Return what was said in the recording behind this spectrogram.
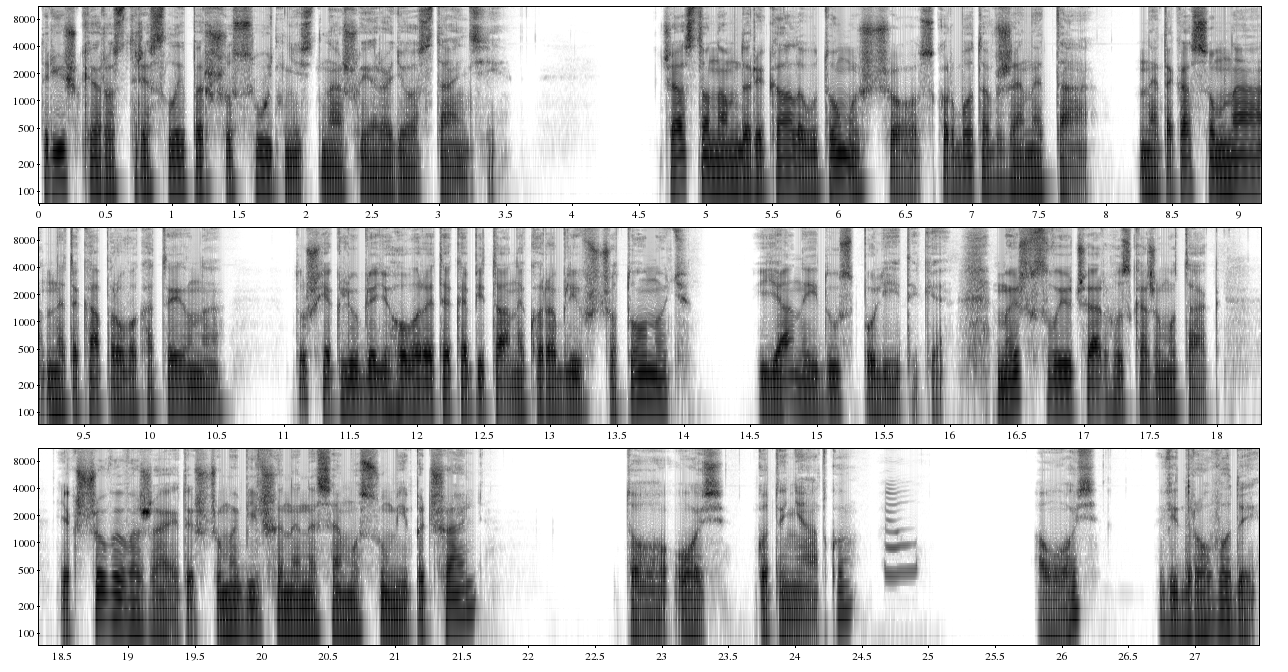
трішки розтрясли першосутність нашої радіостанції. Часто нам дорікали у тому, що скорбота вже не та, не така сумна, не така провокативна. Тож, як люблять говорити капітани кораблів, що тонуть, я не йду з політики. Ми ж, в свою чергу, скажемо так: якщо ви вважаєте, що ми більше не несемо сумі печаль, то ось котенятко, а ось відро води.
